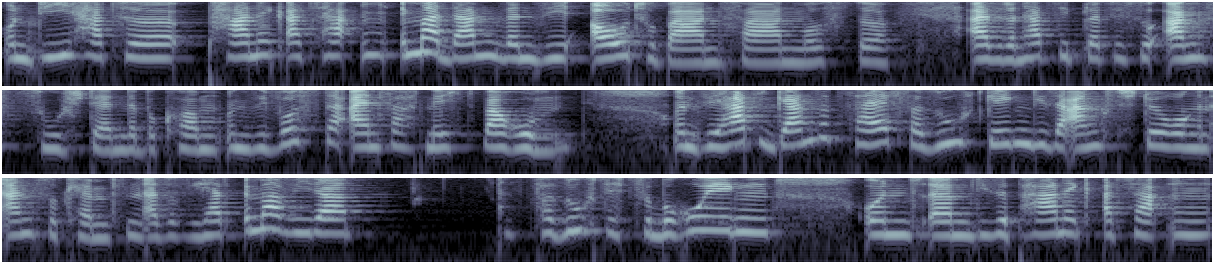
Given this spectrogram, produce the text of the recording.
und die hatte Panikattacken immer dann, wenn sie Autobahn fahren musste. Also dann hat sie plötzlich so Angstzustände bekommen und sie wusste einfach nicht warum. Und sie hat die ganze Zeit versucht, gegen diese Angststörungen anzukämpfen. Also sie hat immer wieder versucht, sich zu beruhigen und ähm, diese Panikattacken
